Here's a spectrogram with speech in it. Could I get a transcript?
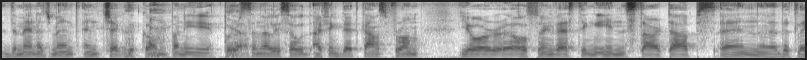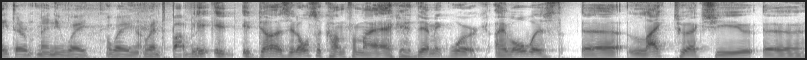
the management and check the company personally. So I think that comes from your uh, also investing in startups and uh, that later many way, way went public. It, it, it does. It also comes from my academic work. I've always uh, liked to actually, uh,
